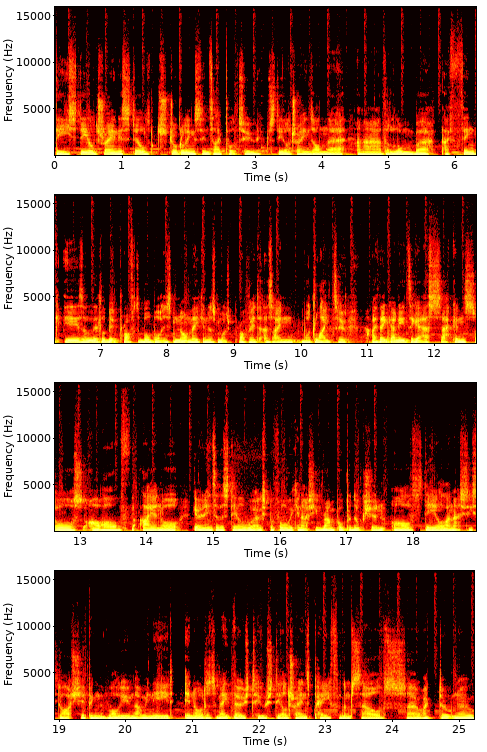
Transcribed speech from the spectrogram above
The steel train is still struggling since I put two steel trains on there. Uh, the lumber I think is a little bit profitable, but it's not making as much profit as I would like to. I think I need to get a second source of iron ore going into the steel works before we can actually ramp up production of steel and actually start shipping the volume that we need in order to make those two steel trains pay for themselves. So I don't know,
